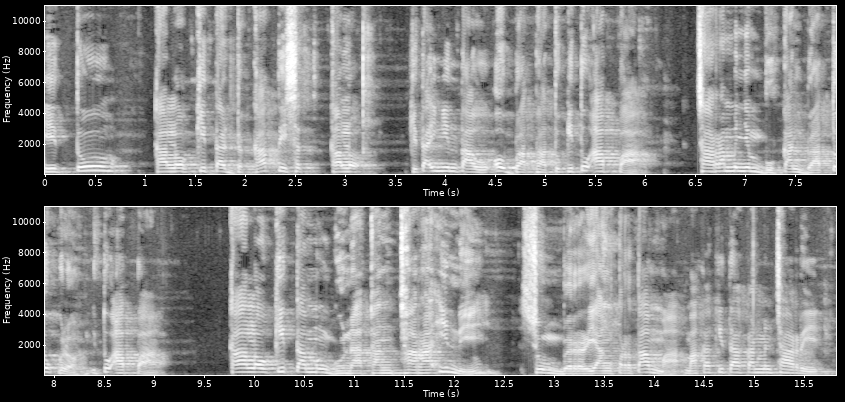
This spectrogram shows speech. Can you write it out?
Itu kalau kita dekati kalau kita ingin tahu obat batuk itu apa, cara menyembuhkan batuk loh, itu apa? Kalau kita menggunakan cara ini, sumber yang pertama, maka kita akan mencari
